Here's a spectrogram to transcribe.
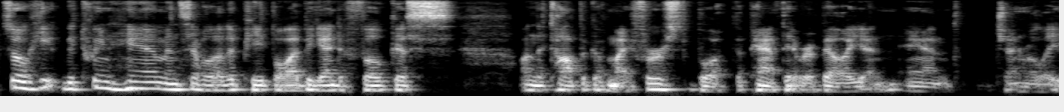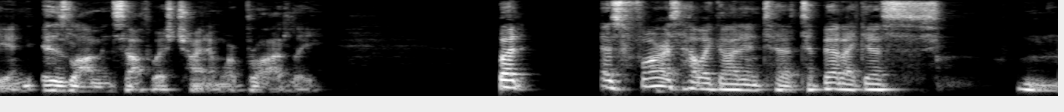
so he, between him and several other people, I began to focus on the topic of my first book, The Panthay Rebellion, and generally in Islam in Southwest China more broadly. But as far as how I got into Tibet, I guess Hmm,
